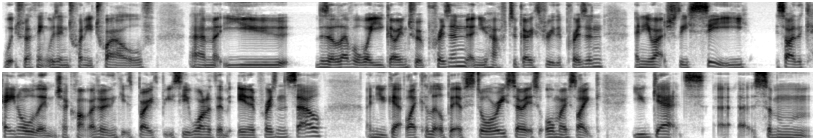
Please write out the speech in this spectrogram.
which I think was in 2012, um, you there's a level where you go into a prison and you have to go through the prison, and you actually see it's either Kane or Lynch. I can't. I don't think it's both, but you see one of them in a prison cell, and you get like a little bit of story. So it's almost like you get uh, some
